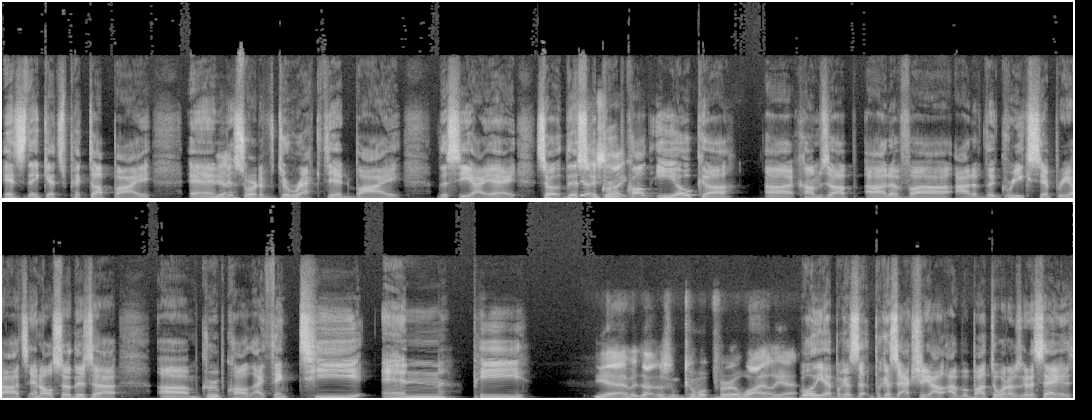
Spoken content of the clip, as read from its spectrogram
It's it gets picked up by and Yeah. sort of directed by the CIA. So this Yeah, group like- called EOKA uh, comes up out of uh, out of the Greek Cypriots, and also there's a um, group called I think TNP. Yeah, but that doesn't come up for a while yet. Well, yeah, because because actually, I, I'm about to what I was going to say is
